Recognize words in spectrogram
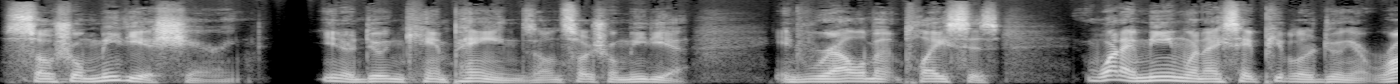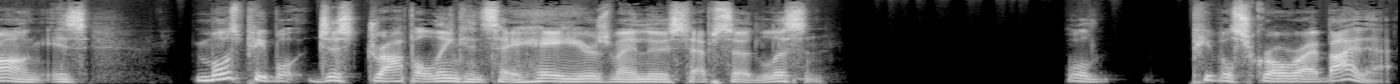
social media sharing, you know, doing campaigns on social media in relevant places what I mean when I say people are doing it wrong is most people just drop a link and say, Hey, here's my newest episode. Listen. Well, people scroll right by that.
